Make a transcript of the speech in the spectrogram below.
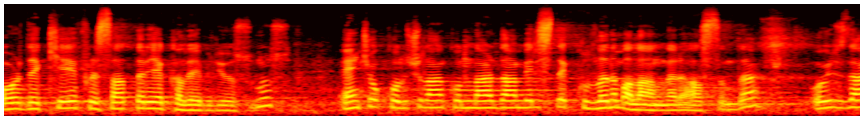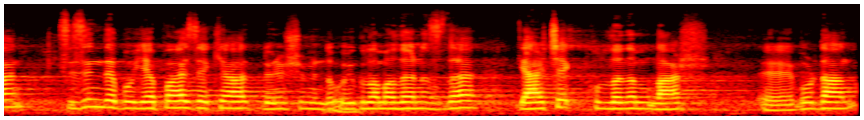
oradaki fırsatları yakalayabiliyorsunuz. En çok konuşulan konulardan birisi de kullanım alanları aslında. O yüzden sizin de bu yapay zeka dönüşümünde uygulamalarınızda gerçek kullanımlar, e, buradan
